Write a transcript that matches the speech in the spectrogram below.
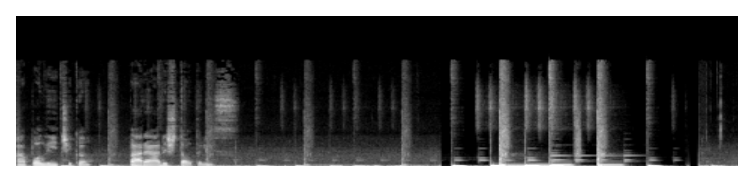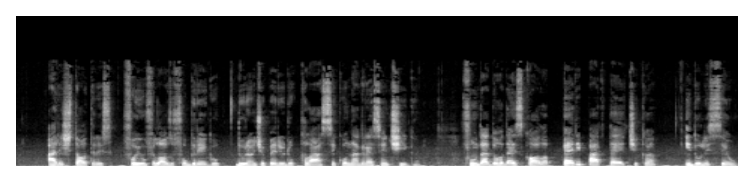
A política para Aristóteles. Aristóteles foi um filósofo grego durante o período clássico na Grécia Antiga, fundador da escola peripatética e do Liceu,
